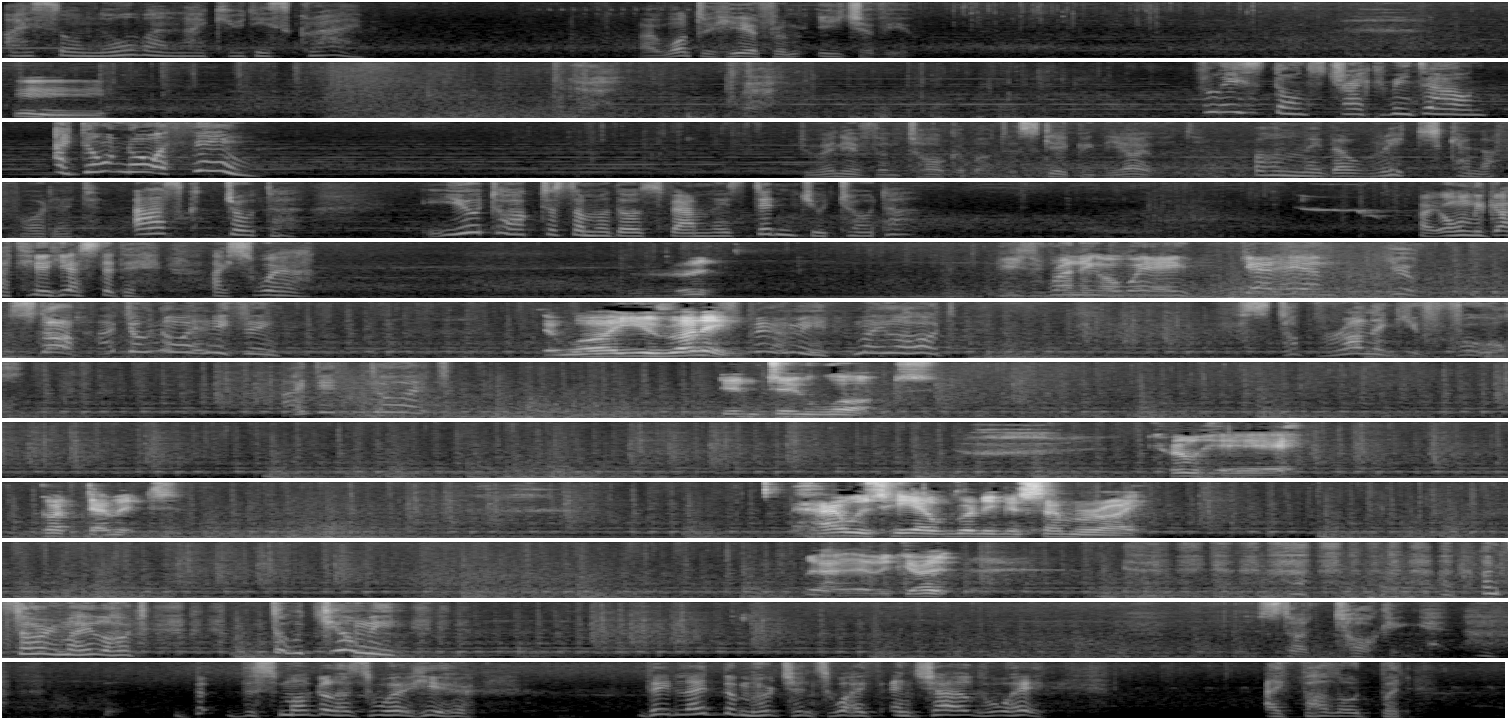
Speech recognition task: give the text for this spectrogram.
I saw no one like you describe. I want to hear from each of you. Hmm. Please don't strike me down. I don't know a thing. Do any of them talk about escaping the island? Only the rich can afford it. Ask Chota. You talked to some of those families, didn't you, Chota? I only got here yesterday, I swear. He's running away! Get him! You! Stop! I don't know anything! Then why are you running? Spare me, my lord! Stop running, you fool! I didn't do it! Didn't do what? Come here. God damn it. How is he outrunning a samurai? Ah, there we go. I'm sorry, my lord. Don't kill me! Start talking. The, the smugglers were here. They led the merchant's wife and child away. I followed, but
